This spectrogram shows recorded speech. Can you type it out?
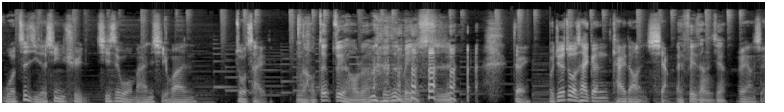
我自己的兴趣，其实我蛮喜欢做菜的。哦，这最好了，这是美食。对，我觉得做菜跟开刀很像，哎，非常像，非常像，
